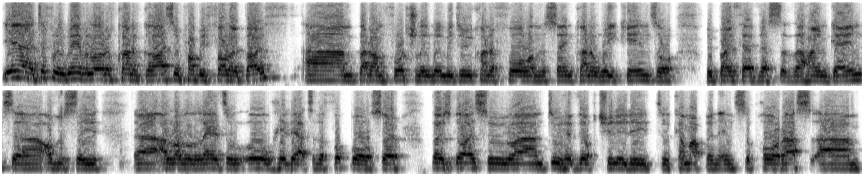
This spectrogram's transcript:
Yeah, definitely. We have a lot of kind of guys who probably follow both. Um, but unfortunately, when we do kind of fall on the same kind of weekends, or we both have this the home games, uh, obviously uh, a lot of the lads will all head out to the football. So those guys who um, do have the opportunity to come up and, and support us um,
